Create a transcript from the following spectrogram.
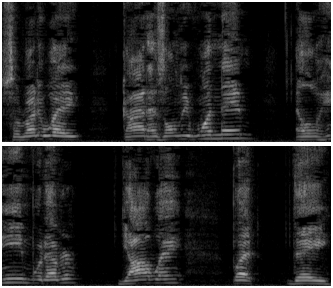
So right away, God has only one name, Elohim, whatever, Yahweh, but they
